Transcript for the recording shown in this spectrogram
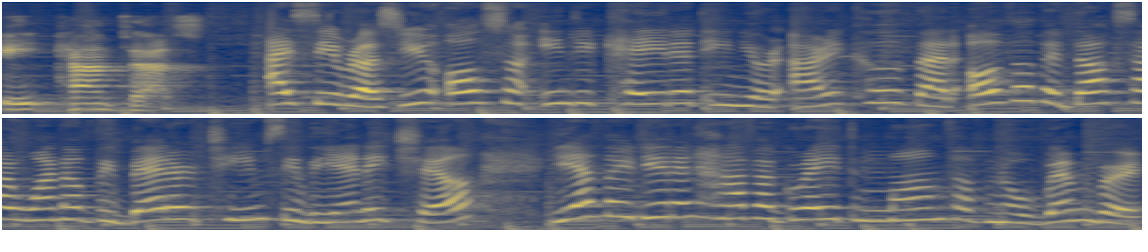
eight contests. I see, Ross. You also indicated in your article that although the Ducks are one of the better teams in the NHL, yet they didn't have a great month of November.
